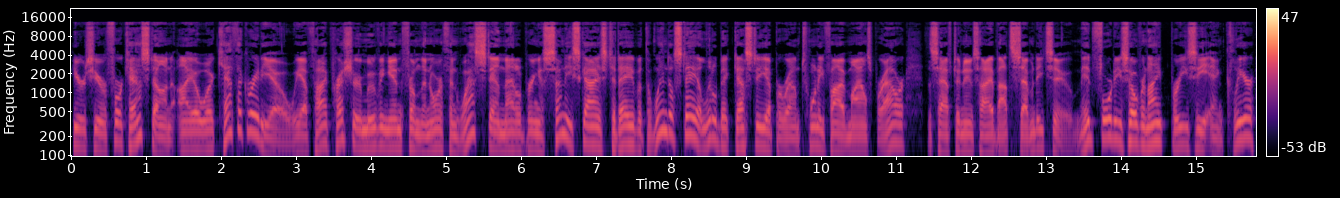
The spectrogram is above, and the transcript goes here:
Here's your forecast on Iowa Catholic Radio. We have high pressure moving in from the north and west, and that'll bring us sunny skies today, but the wind will stay a little bit gusty, up around 25 miles per hour. This afternoon's high about 72. Mid 40s overnight, breezy and clear.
